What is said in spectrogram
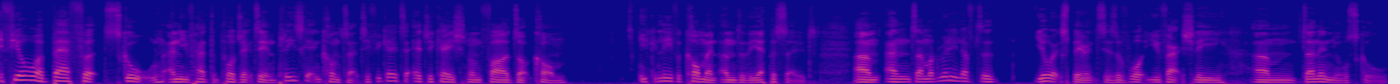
if you're a barefoot school and you've had the project in, please get in contact. If you go to educationonfire.com, you can leave a comment under the episode, um, and um, I'd really love to your experiences of what you've actually um, done in your school,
